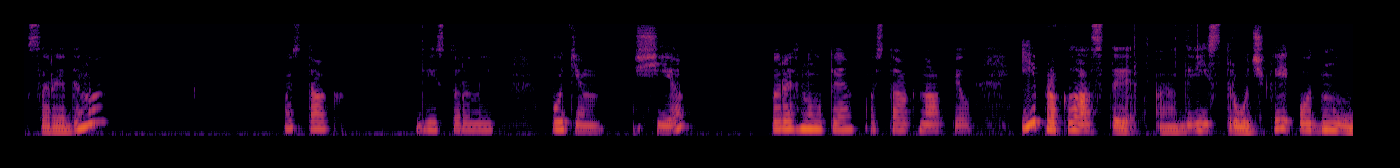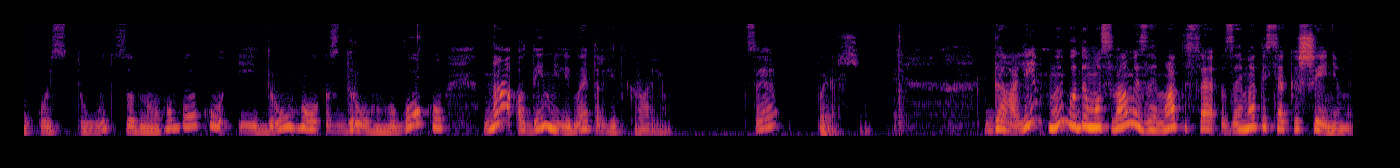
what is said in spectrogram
всередину, ось так, дві сторони, потім ще перегнути ось так навпіл, і прокласти е, дві строчки, одну ось тут, з одного боку, і другу з другого боку на 1 мм від краю. Це перше. Далі ми будемо з вами займатися, займатися кишенями.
